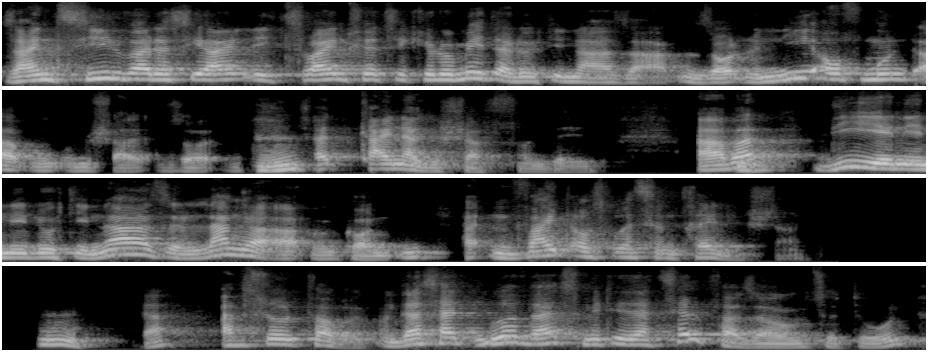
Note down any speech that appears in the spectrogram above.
sein Ziel war, dass sie eigentlich 42 Kilometer durch die Nase atmen sollten und nie auf Mundatmung umschalten sollten. Mhm. Das hat keiner geschafft von denen. Aber mhm. diejenigen, die durch die Nase lange atmen konnten, hatten weitaus besseren Trainingsstand. Mhm. Ja, absolut verrückt. Und das hat nur was mit dieser Zellversorgung zu tun.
